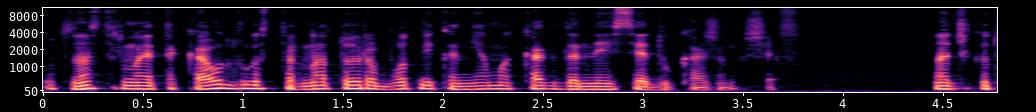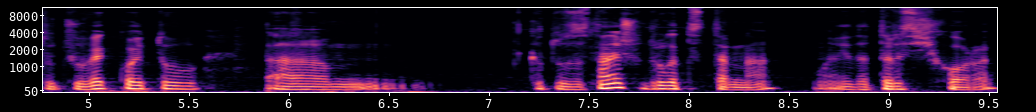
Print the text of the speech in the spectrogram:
от една страна е така, от друга страна той работника няма как да не се докаже на шеф. Значи като човек, който ам, като застанеш от другата страна и нали, да търсиш хора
